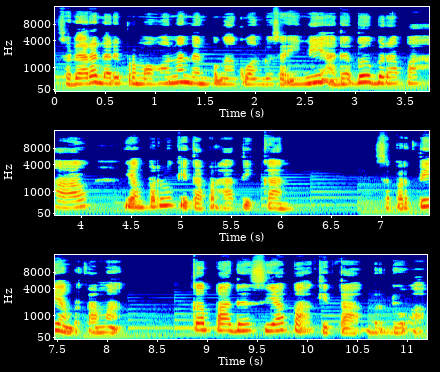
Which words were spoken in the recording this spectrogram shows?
Saudara, dari permohonan dan pengakuan dosa ini ada beberapa hal yang perlu kita perhatikan. Seperti yang pertama, kepada siapa kita berdoa.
